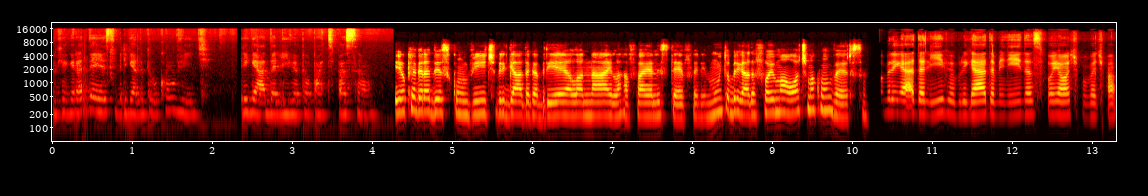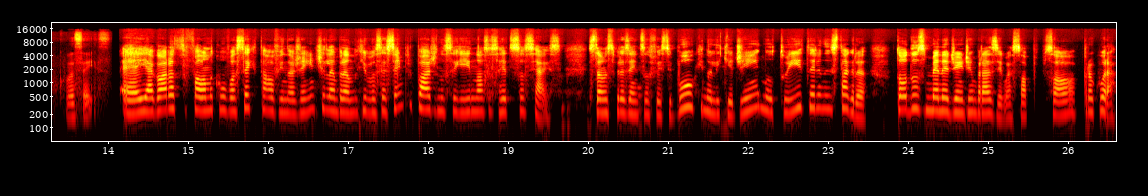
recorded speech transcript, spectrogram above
Eu que agradeço. Obrigada pelo convite. Obrigada, Lívia, pela participação. Eu que agradeço o convite. Obrigada, Gabriela, Naila, Rafaela e Stephanie. Muito obrigada. Foi uma ótima conversa. Obrigada, Lívia. Obrigada, meninas. Foi ótimo bate-papo com vocês. É, e agora falando com você que está ouvindo a gente, lembrando que você sempre pode nos seguir em nossas redes sociais. Estamos presentes no Facebook, no LinkedIn, no Twitter e no Instagram. Todos Managing Brasil, é só, só procurar.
